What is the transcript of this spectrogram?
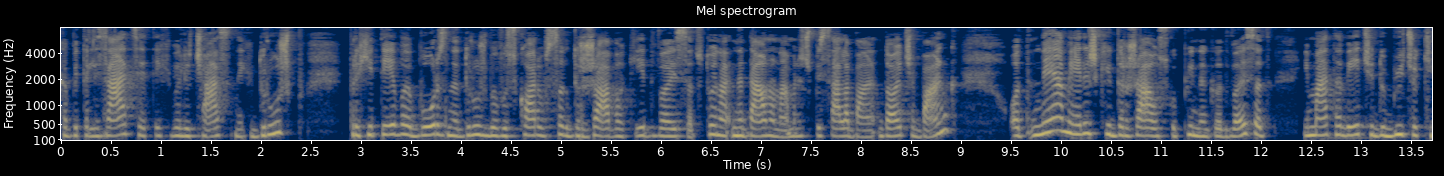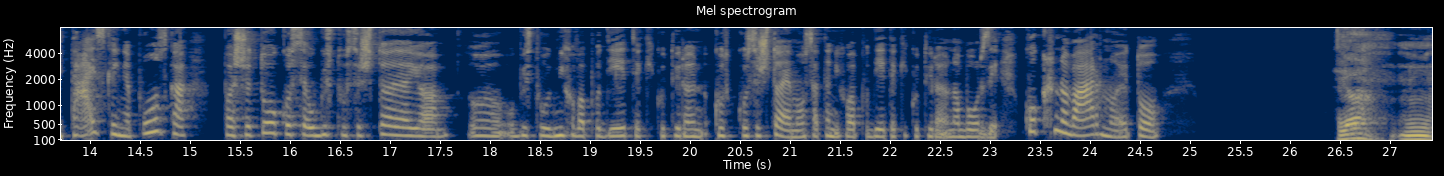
kapitalizacije teh veličastnih družb prehitevajo borzne družbe v skoraj vseh državah G20. To je nedavno namreč pisala Deutsche Bank. Od neameriških držav skupine G20 imata večji dobiček Kitajska in Japonska, pa še to, ko se v bistvu seštejejo v bistvu njihova podjetja, ki kotirajo, ko, ko seštejemo vsa ta njihova podjetja, ki kotirajo na borzi. Kako navarno je to? Ja, mm,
